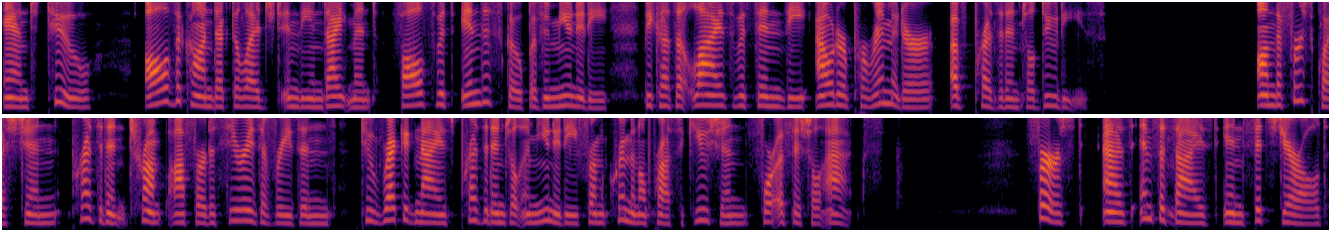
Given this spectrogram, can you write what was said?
and 2 all the conduct alleged in the indictment falls within the scope of immunity because it lies within the outer perimeter of presidential duties. On the first question, President Trump offered a series of reasons to recognize presidential immunity from criminal prosecution for official acts. First, as emphasized in Fitzgerald,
